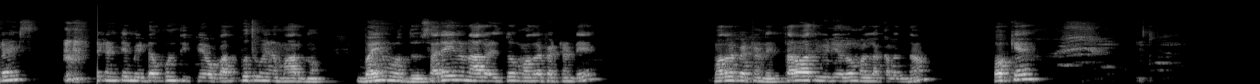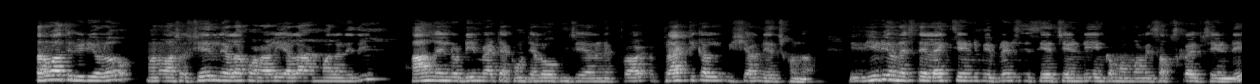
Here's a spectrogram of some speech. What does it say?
ఫ్రెండ్స్ ఏంటంటే మీ డబ్బును తిప్పే ఒక అద్భుతమైన మార్గం. భయం వద్దు. సరైన నాలెడ్జ్తో మొదలు పెట్టండి. మొదలు పెట్టండి. తర్వాత వీడియోలో మళ్ళీ కలుద్దాం. ఓకే? తర్వాత వీడియోలో మనం అసలు షేర్లు ఎలా కొనాలి ఎలా అమ్మాలి అనేది ఆన్లైన్లో డీమ్యాట్ అకౌంట్ ఎలా ఓపెన్ చేయాలనే ప్రాక్టికల్ విషయాలు నేర్చుకుందాం. ఈ వీడియో నచ్చితే లైక్ చేయండి మీ ఫ్రెండ్స్కి షేర్ చేయండి ఇంకా మమ్మల్ని సబ్స్క్రైబ్ చేయండి.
